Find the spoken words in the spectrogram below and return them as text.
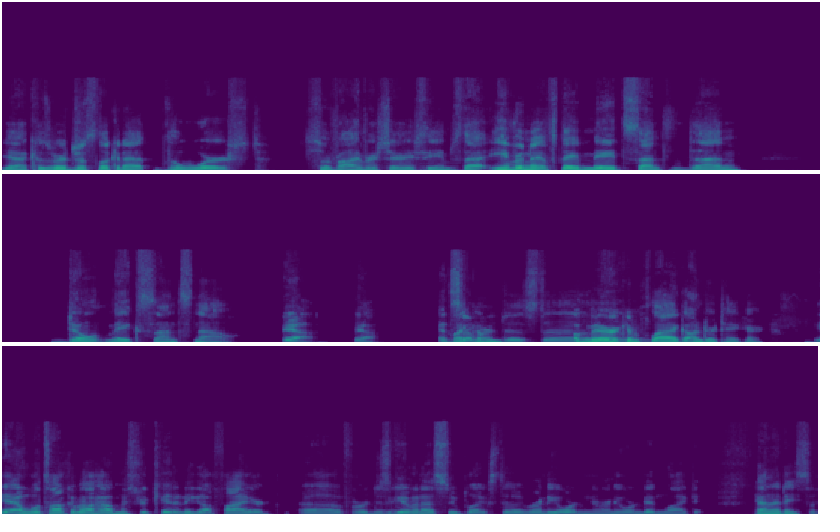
Yeah, because we're just looking at the worst Survivor Series teams that even if they made sense then, don't make sense now. Yeah, yeah, and Like some are just uh, American Flag Undertaker. Yeah, and we'll talk about how Mr. Kennedy got fired uh, for just giving us suplex to Randy Orton. and Randy Orton didn't like it. Kennedy. So,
